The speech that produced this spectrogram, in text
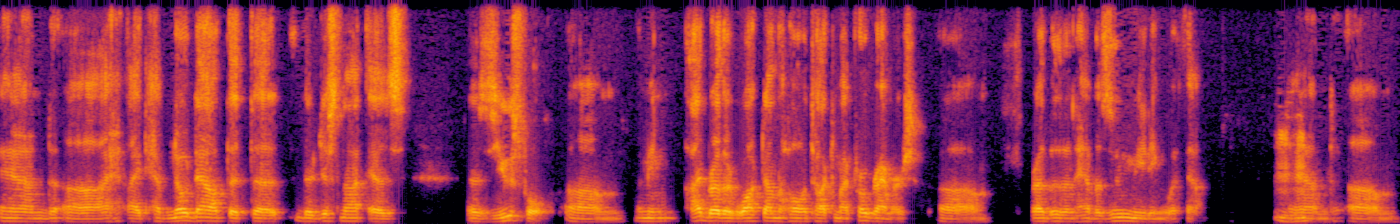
and uh, I, I, have no doubt that uh, they're just not as as useful. Um, i mean i'd rather walk down the hall and talk to my programmers um, rather than have a zoom meeting with them. Mm-hmm. and um,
